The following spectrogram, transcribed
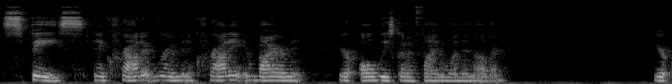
space, in a crowded room, in a crowded environment, you're always going to find one another. Your,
